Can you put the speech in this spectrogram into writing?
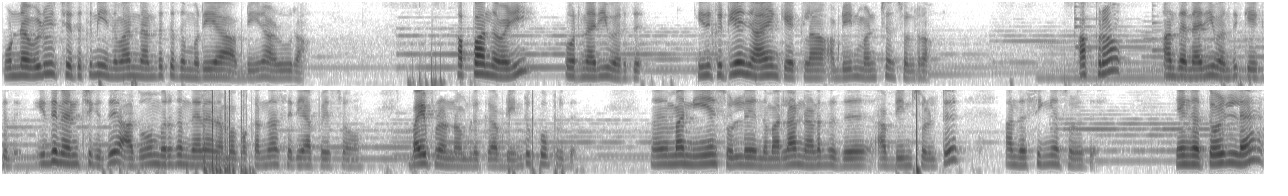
உன்னை விடுவிச்சதுக்கு நீ இந்த மாதிரி நடந்துக்கிறது முறையா? அப்படின்னு அழுகுறான். அப்பா அந்த வழி ஒரு நரி வருது. இதுக்கிட்டேயே நியாயம் கேட்கலாம் அப்படின்னு மனுஷன் சொல்கிறான் அப்புறம் அந்த நரி வந்து கேட்குது இது நினச்சிக்குது அதுவும் மிருகம் தானே நம்ம பக்கம்தான் சரியாக பேசும். பயப்படும் நம்மளுக்கு அப்படின்ட்டு கூப்பிடுது. இந்த மாதிரி நீயே சொல்லு இந்த மாதிரிலாம் நடந்தது அப்படின்னு சொல்லிட்டு அந்த சிங்கம் சொல்லுது. எங்கள் தொழிலில்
